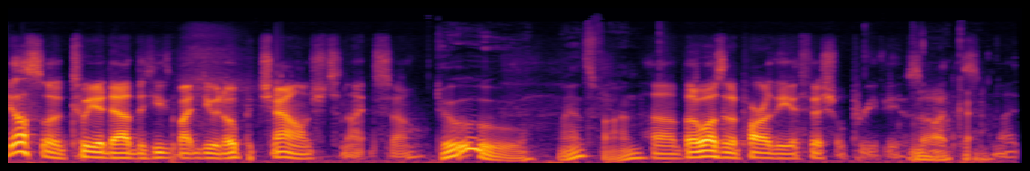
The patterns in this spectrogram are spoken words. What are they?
He also tweeted out that he might do an open challenge tonight. So, ooh, that's fun. Uh, but it wasn't a part of the official preview, so oh, okay. I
